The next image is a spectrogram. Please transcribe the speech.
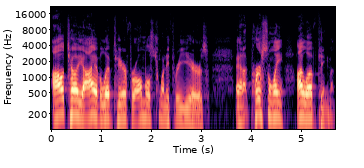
I'll tell you, I have lived here for almost 23 years And personally, I love Kingman.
